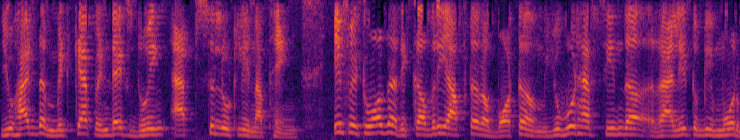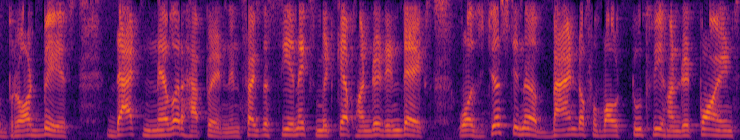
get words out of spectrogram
you had the mid-cap index doing absolutely nothing. If it was a recovery after a bottom, you would have seen the rally to be more broad-based. That never happened. In fact, the CNX Mid-Cap 100 index was just in a band of about 2-300 points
